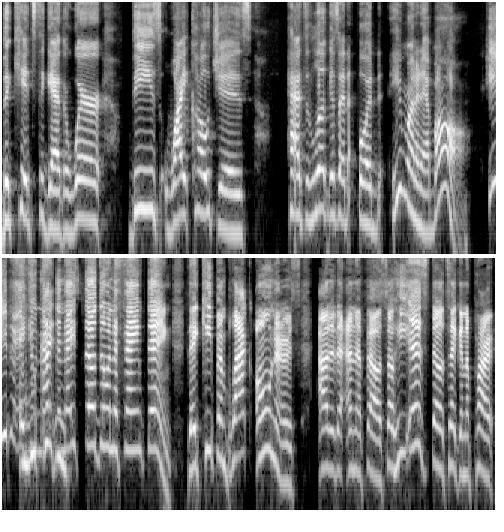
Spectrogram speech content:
the kids together, where these white coaches had to look and say, "Boy, he running that ball." He didn't and you nothing. They still doing the same thing. They keeping black owners out of the NFL. So he is still taking a part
